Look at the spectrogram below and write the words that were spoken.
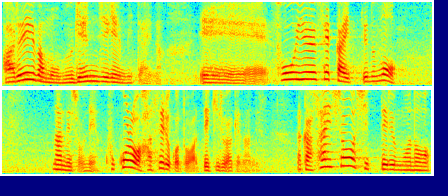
あるいはもう無限次元みたいな、えー、そういう世界っていうのも何でしょうね心を馳せることはできるわけなんです。だから最初知ってるもの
